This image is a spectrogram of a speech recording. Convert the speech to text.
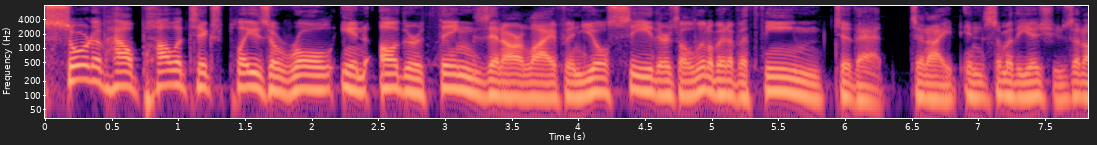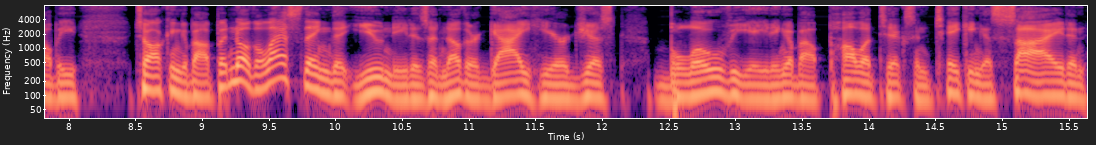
sort of how politics plays a role in other things in our life. And you'll see there's a little bit of a theme to that tonight in some of the issues that I'll be talking about. But no, the last thing that you need is another guy here just bloviating about politics and taking a side. And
